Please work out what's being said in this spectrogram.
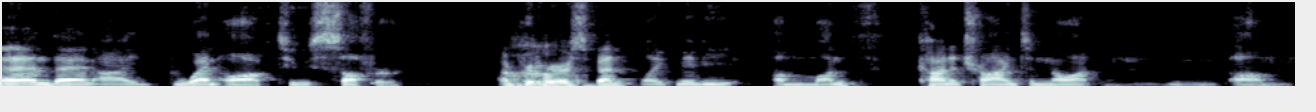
And then I went off to suffer. I'm pretty sure I Oh. spent like maybe a month kind of trying to not um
